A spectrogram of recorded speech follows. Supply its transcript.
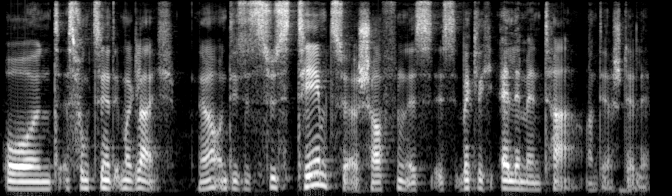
und es funktioniert immer gleich. Ja, und dieses System zu erschaffen, ist, ist wirklich elementar an der Stelle.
